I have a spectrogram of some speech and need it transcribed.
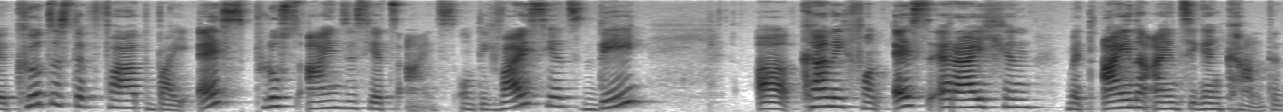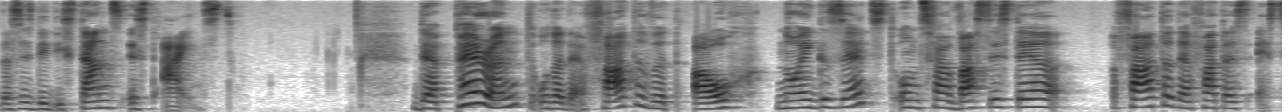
Der kürzeste Pfad bei S plus 1 ist jetzt 1. Und ich weiß jetzt, D äh, kann ich von S erreichen mit einer einzigen Kante. Das ist die Distanz ist 1. Der Parent oder der Vater wird auch neu gesetzt. Und zwar, was ist der Vater? Der Vater ist S.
